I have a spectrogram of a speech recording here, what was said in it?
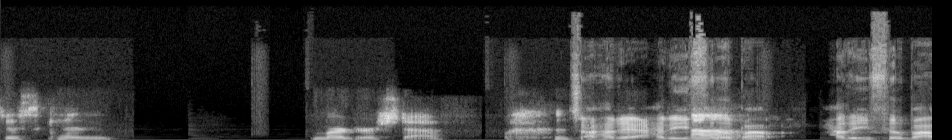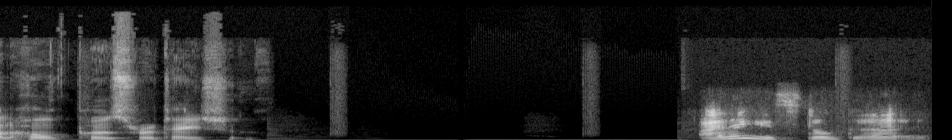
Just can murder stuff. So how do how do you feel Um, about how do you feel about Hulk post rotation? I think he's still good.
